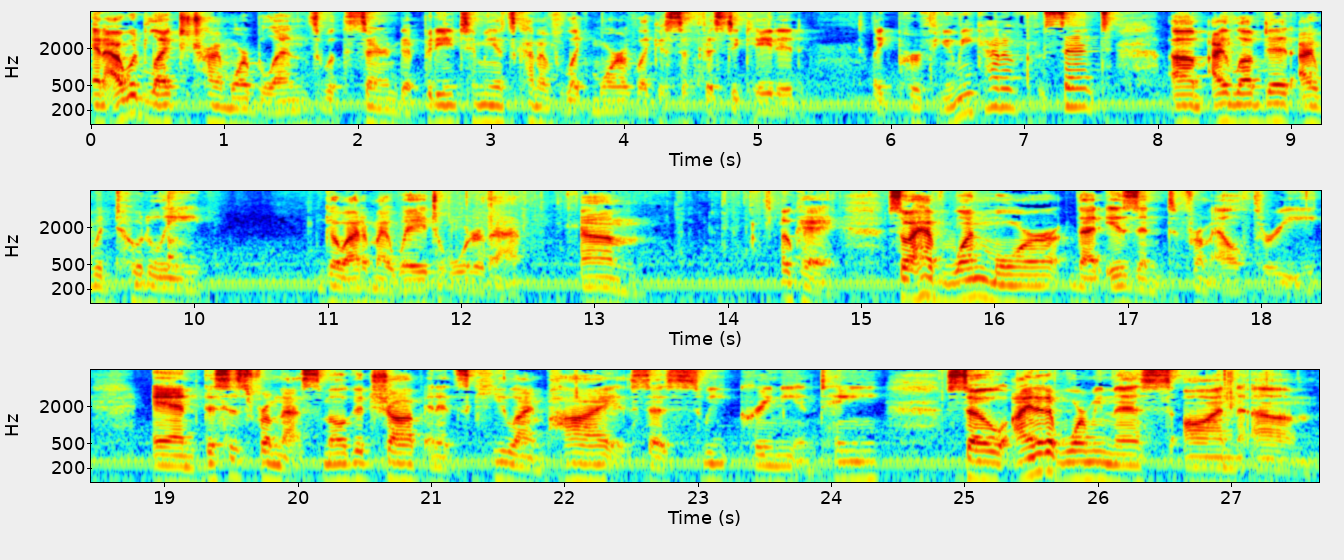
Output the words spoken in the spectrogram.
and I would like to try more blends with Serendipity. To me, it's kind of like more of like a sophisticated, like perfumey kind of scent. Um, I loved it. I would totally go out of my way to order that. Um, okay, so I have one more that isn't from L3. And this is from that Smell Good shop and it's key lime pie. It says sweet, creamy, and tangy. So I ended up warming this on um,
